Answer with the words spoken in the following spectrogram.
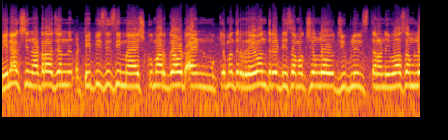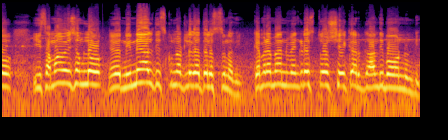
మీనాక్షి నటరాజన్ టీపీసీసీ మహేష్ కుమార్ గౌడ్ అండ్ ముఖ్యమంత్రి రేవంత్ రెడ్డి సమక్షంలో జూబ్లీహిల్స్ తన నివాసంలో ఈ సమావేశంలో నిర్ణయాలు తీసుకున్నట్లుగా తెలుస్తున్నది. కెమెరామ్యాన్ వెంకటేష్ తోష్ శేఖర్ గాంధీ భవన్ నుండి.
